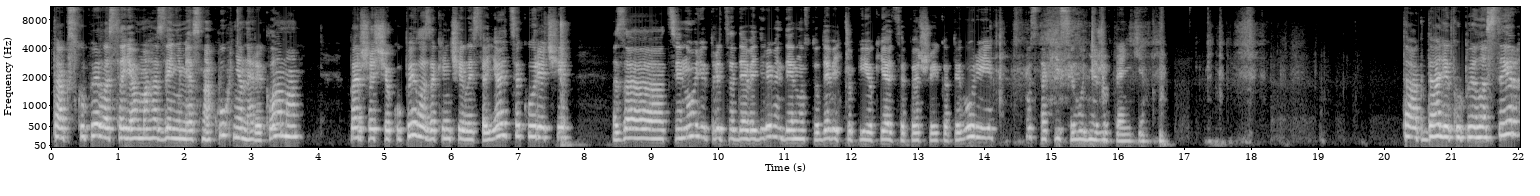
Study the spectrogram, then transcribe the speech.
Так, скупилася я в магазині м'ясна кухня, не реклама. Перше, що купила, закінчилися яйця курячі. За ціною 39 гривень 99 копійок яйця першої категорії. Ось такі сьогодні жовтенькі. Так, далі купила сир.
